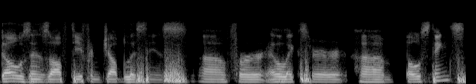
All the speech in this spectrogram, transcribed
dozens of different job listings uh, for Elixir um, postings.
